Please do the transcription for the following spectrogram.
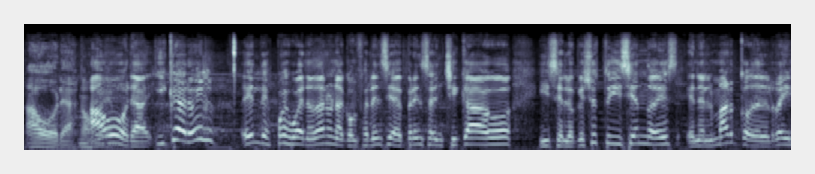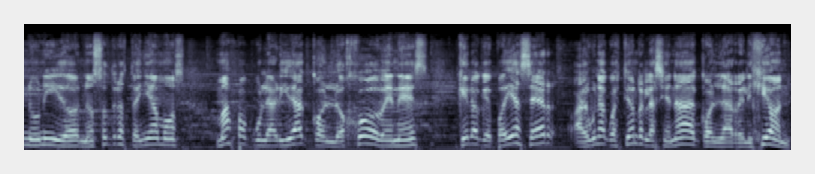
Ahora. Nos vemos. Ahora, y claro, él, él después, bueno, dan una conferencia de prensa en Chicago y dice, lo que yo estoy diciendo es, en el marco del Reino Unido, nosotros teníamos más popularidad con los jóvenes que lo que podía ser alguna cuestión relacionada con la religión.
